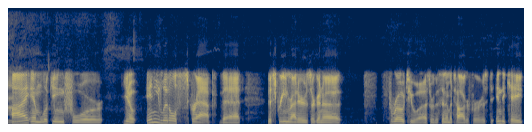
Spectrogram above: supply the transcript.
Mm. I am looking for, you know, any little scrap that the screenwriters are going to throw to us or the cinematographers to indicate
